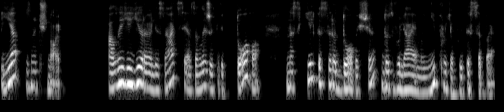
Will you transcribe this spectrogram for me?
є значною, але її реалізація залежить від того, наскільки середовище дозволяє мені проявити себе,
